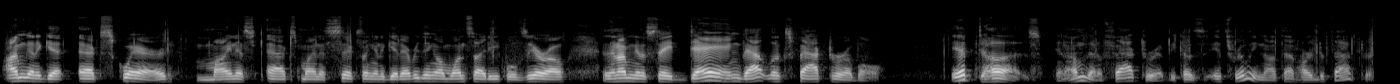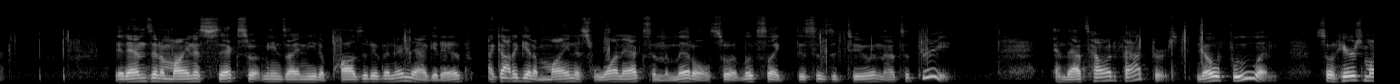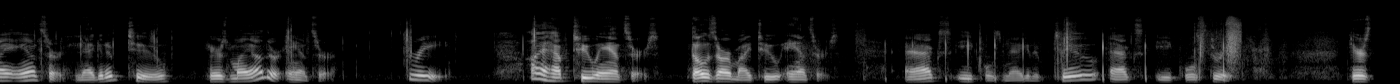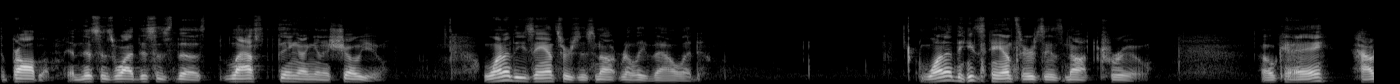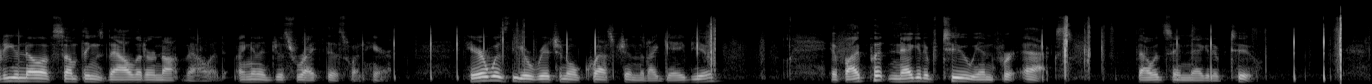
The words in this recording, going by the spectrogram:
I'm going to get x squared minus x minus 6. I'm going to get everything on one side equals 0. And then I'm going to say, dang, that looks factorable. It does. And I'm going to factor it because it's really not that hard to factor. It ends in a minus 6, so it means I need a positive and a negative. I got to get a minus 1x in the middle, so it looks like this is a 2 and that's a 3. And that's how it factors. No fooling. So here's my answer, negative 2. Here's my other answer, 3. I have two answers. Those are my two answers. X equals negative 2, x equals 3. Here's the problem, and this is why this is the last thing I'm going to show you. One of these answers is not really valid. One of these answers is not true. Okay? How do you know if something's valid or not valid? I'm going to just write this one here. Here was the original question that I gave you. If I put negative 2 in for x, that would say negative 2.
